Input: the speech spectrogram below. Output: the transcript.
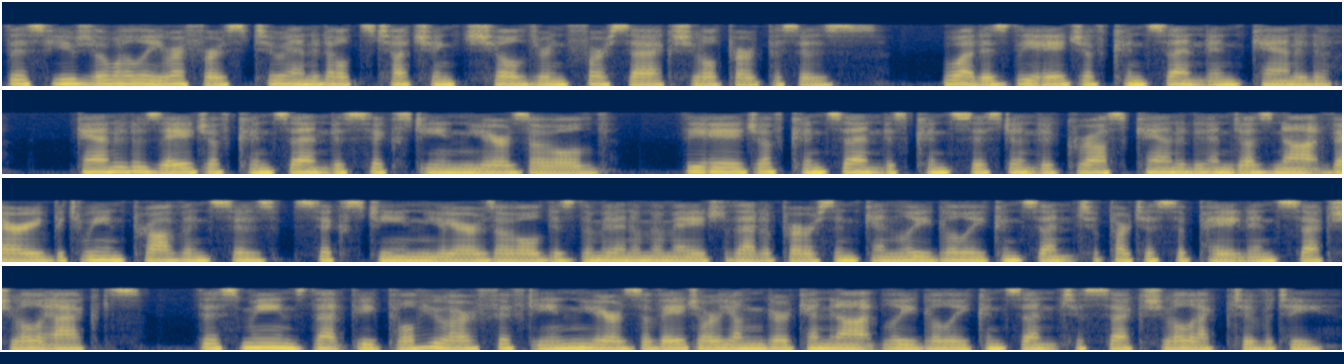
This usually refers to an adult touching children for sexual purposes. What is the age of consent in Canada? Canada's age of consent is 16 years old. The age of consent is consistent across Canada and does not vary between provinces. 16 years old is the minimum age that a person can legally consent to participate in sexual acts. This means that people who are 15 years of age or younger cannot legally consent to sexual activity.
